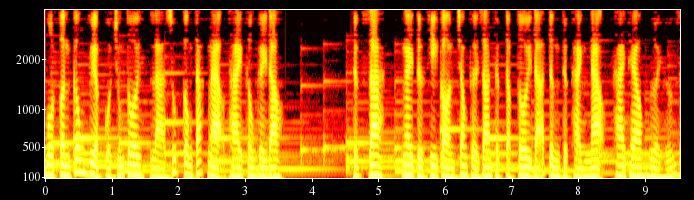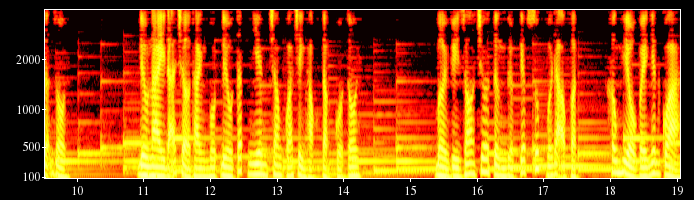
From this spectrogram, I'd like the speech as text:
Một phần công việc của chúng tôi là giúp công tác nạo thai không gây đau. Thực ra, ngay từ khi còn trong thời gian thực tập tôi đã từng thực hành nạo thai theo người hướng dẫn rồi. Điều này đã trở thành một điều tất nhiên trong quá trình học tập của tôi. Bởi vì do chưa từng được tiếp xúc với đạo Phật, không hiểu về nhân quả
